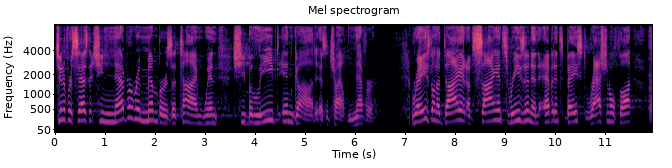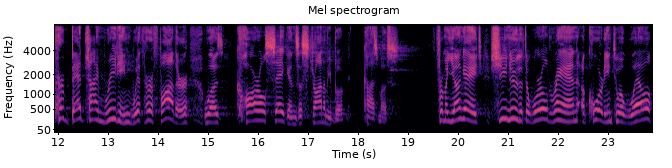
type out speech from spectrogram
Jennifer says that she never remembers a time when she believed in God as a child. Never. Raised on a diet of science, reason, and evidence based rational thought, her bedtime reading with her father was Carl Sagan's astronomy book, Cosmos. From a young age, she knew that the world ran according to a well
